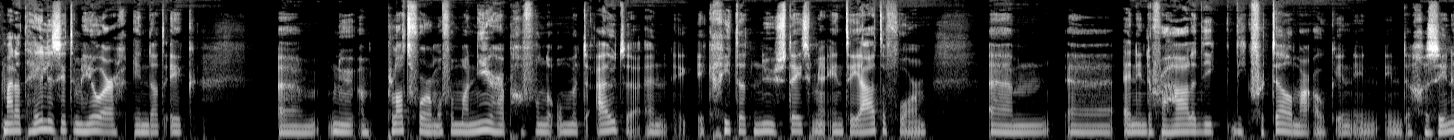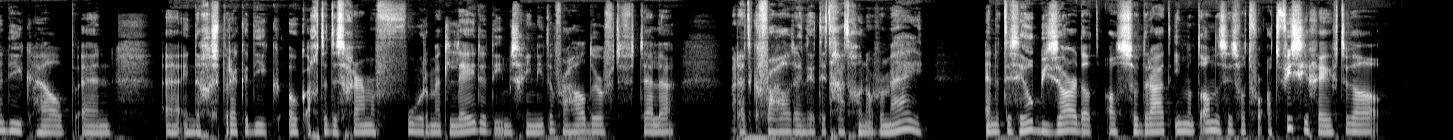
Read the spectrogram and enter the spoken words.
Maar dat hele zit hem heel erg in dat ik um, nu een platform of een manier heb gevonden om me te uiten. En ik, ik giet dat nu steeds meer in theatervorm. Um, uh, en in de verhalen die, die ik vertel, maar ook in, in, in de gezinnen die ik help. En uh, in de gesprekken die ik ook achter de schermen voer met leden die misschien niet een verhaal durven te vertellen. Maar dat ik een verhaal denk, dit gaat gewoon over mij. En het is heel bizar dat als zodra het iemand anders is wat voor advies je geeft, terwijl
